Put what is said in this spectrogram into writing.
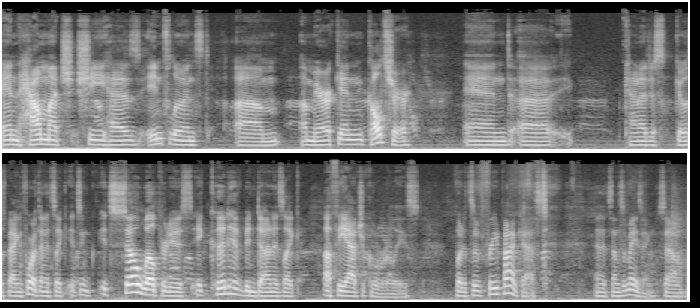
and how much she has influenced um, american culture. And uh, kind of just goes back and forth and it's like it's it's so well produced it could have been done as like a theatrical release but it's a free podcast and it sounds amazing so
